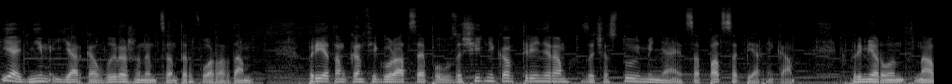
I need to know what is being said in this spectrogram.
и одним ярко выраженным центрфорвардом. При этом конфигурация полузащитников тренером зачастую меняется под соперника. К примеру, на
